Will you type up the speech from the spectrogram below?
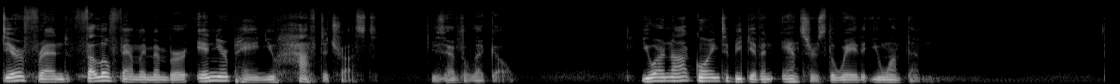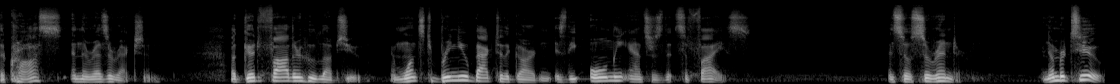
Dear friend, fellow family member, in your pain, you have to trust. You just have to let go. You are not going to be given answers the way that you want them. The cross and the resurrection, a good father who loves you and wants to bring you back to the garden, is the only answers that suffice. And so surrender. Number two,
